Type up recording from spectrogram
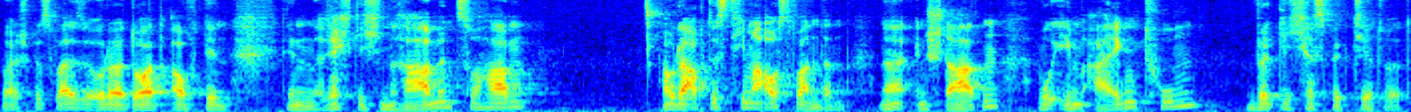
beispielsweise, oder dort auch den, den rechtlichen Rahmen zu haben. Oder auch das Thema Auswandern ne, in Staaten, wo eben Eigentum wirklich respektiert wird.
